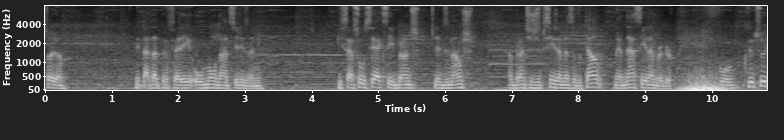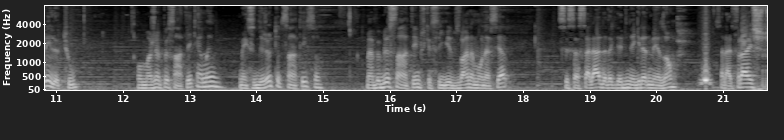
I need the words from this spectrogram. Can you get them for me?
Ça là, mes patates préférées au monde entier, les amis. Puis ça aussi avec ses brunchs le dimanche. Un brunch égyptien, jamais ça vous tente, mais venez essayer l'hamburger. Pour clôturer le tout, on va manger un peu santé quand même. Mais c'est déjà toute santé, ça. Mais un peu plus santé, puisque c'est- du vin dans mon assiette. C'est sa salade avec des vinaigrettes maison. Salade fraîche.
